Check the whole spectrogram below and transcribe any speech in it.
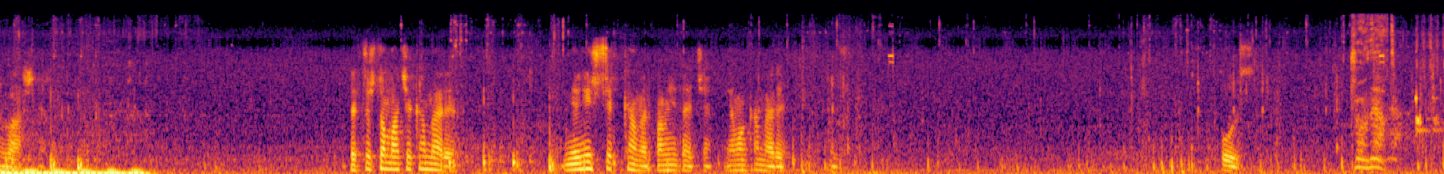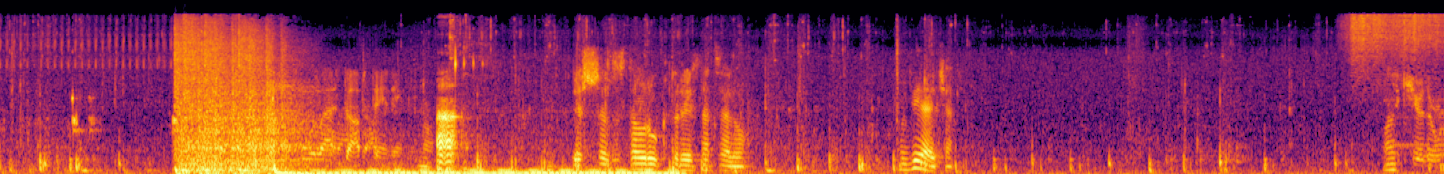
No właśnie. Jak coś to macie kamery. Nie niszcie kamer, pamiętajcie. Ja mam kamery. Puls. Four last stop standing. A, Jeszcze został róg, który jest na celu. Secure the room.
